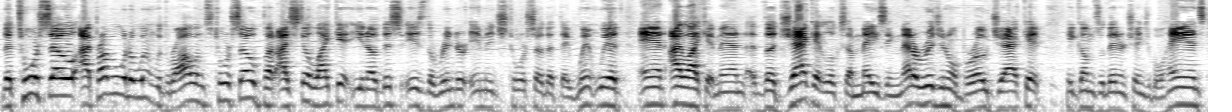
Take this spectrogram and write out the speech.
The torso, I probably would have went with Rollins' torso, but I still like it. You know, this is the render image torso that they went with, and I like it, man. The jacket looks amazing. That original bro jacket, he comes with interchangeable hands,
